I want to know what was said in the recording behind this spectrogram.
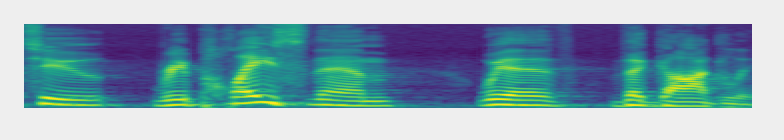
to replace them with the godly,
